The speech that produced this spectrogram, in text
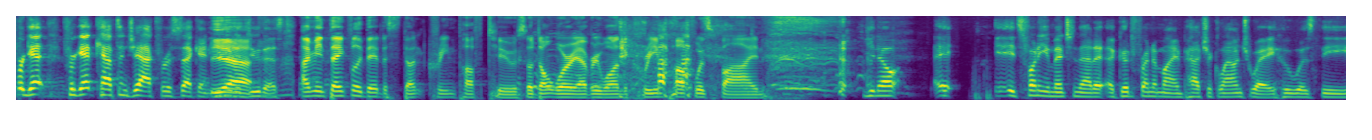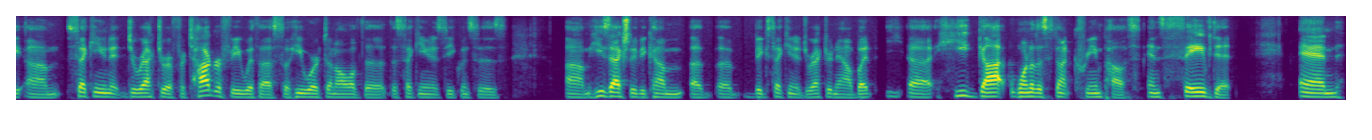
forget forget Captain Jack for a second. You Yeah. to do this. I mean, thankfully they had the stunt cream puff too, so don't worry, everyone. The cream puff was fine. you know, it, it's funny you mentioned that. A, a good friend of mine, Patrick Loungway, who was the um, second unit director of photography with us, so he worked on all of the the second unit sequences. Um, he's actually become a, a big second unit director now, but uh, he got one of the stunt cream puffs and saved it, and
